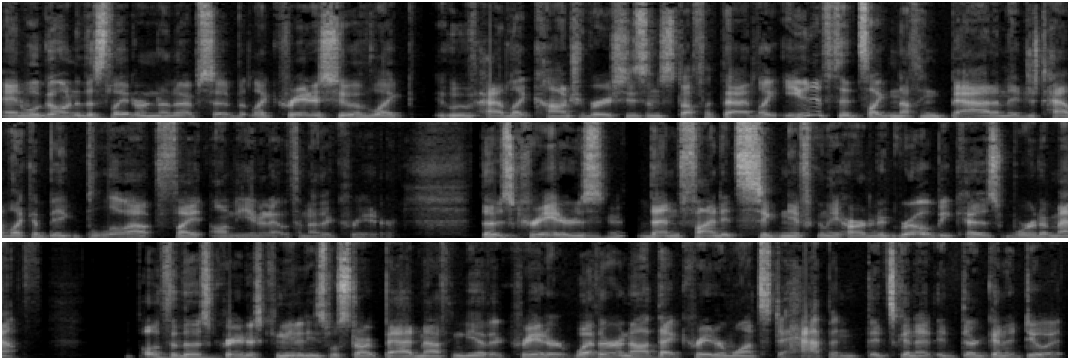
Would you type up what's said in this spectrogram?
and we'll go into this later in another episode but like creators who have like who have had like controversies and stuff like that like even if it's like nothing bad and they just have like a big blowout fight on the internet with another creator those creators Mhm. then find it significantly harder to grow because word of mouth. Both of those creators communities will start bad mouthing the other creator. Whether or not that creator wants to happen it's gonna they're gonna do it.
